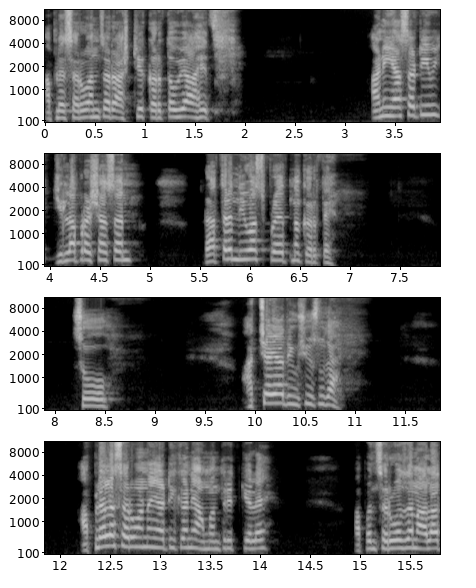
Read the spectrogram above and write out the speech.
आपल्या सर्वांचं राष्ट्रीय कर्तव्य आहेच. आणि यासाठी जिल्हा प्रशासन रात्रंदिवस प्रयत्न करते. सो आजच्या या दिवशी सुद्धा आपल्याला सर्वांना या ठिकाणी आमंत्रित केलं आहे आपण सर्वजण आलात.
